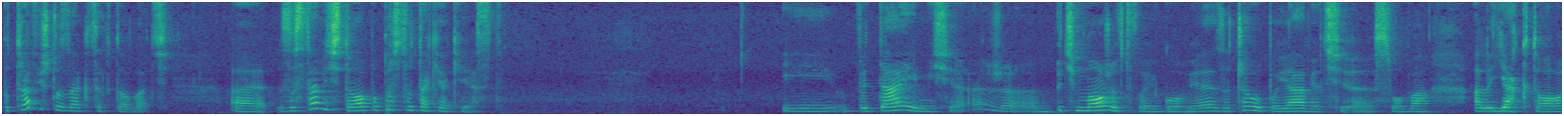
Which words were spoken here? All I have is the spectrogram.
potrafisz to zaakceptować, e, zostawić to po prostu tak, jak jest. I wydaje mi się, że być może w Twojej głowie zaczęły pojawiać się słowa, ale jak to,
